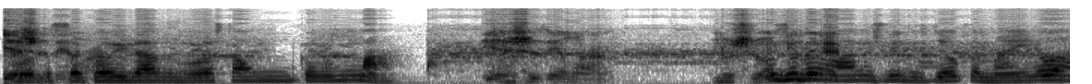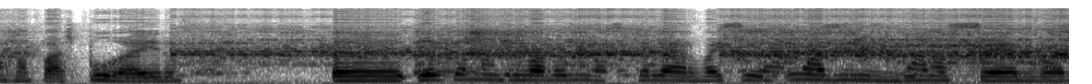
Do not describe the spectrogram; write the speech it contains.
toda lá, qualidade de voz está um bocadinho má. e ajudem lá no jogo. Ajudem É- lá nos vídeos dele também, ele é um rapaz porreiro. Eh, ele também provavelmente se calhar vai ser um admin do nosso server.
